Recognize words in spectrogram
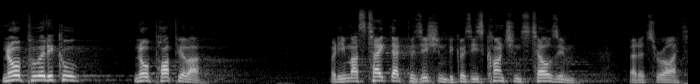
nor political, nor popular. But he must take that position because his conscience tells him that it's right.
